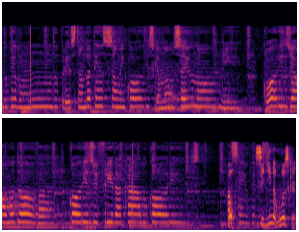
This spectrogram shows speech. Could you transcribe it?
Andando pelo mundo, prestando atenção em cores que eu não sei o nome. Cores de Almodóvar, cores de Frida Kahlo, cores. Bom, seguindo a música,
